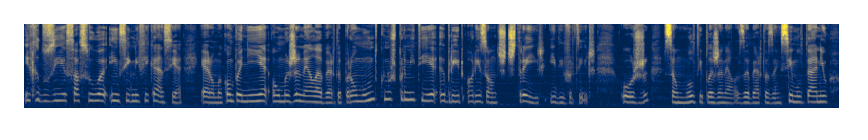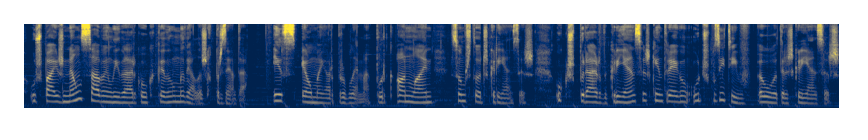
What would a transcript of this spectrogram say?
e reduzia-se à sua insignificância. Era uma companhia ou uma janela aberta para o mundo que nos permitia abrir horizontes, distrair e divertir. Hoje, são múltiplas janelas abertas em simultâneo, os pais não sabem lidar com o que cada uma delas representa. Esse é o maior problema, porque online somos todos crianças. O que esperar de crianças que entregam o dispositivo a outras crianças?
